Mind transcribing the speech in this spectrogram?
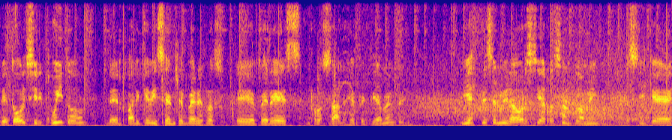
de todo el circuito del Parque Vicente Pérez, eh, Pérez Rosales, efectivamente. Y este es el mirador Sierra Santo Domingo. Así que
